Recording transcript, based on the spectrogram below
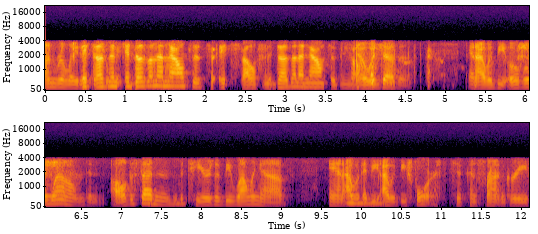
unrelated it doesn't it doesn't in my life. announce it itself. It doesn't announce itself. No, it doesn't. And I would be overwhelmed, and all of a sudden, the tears would be welling up, and I would be mm. I would be forced to confront grief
